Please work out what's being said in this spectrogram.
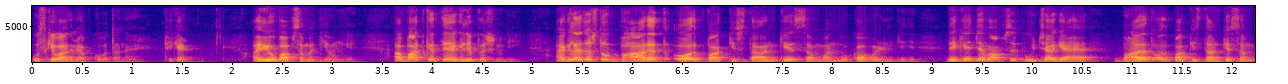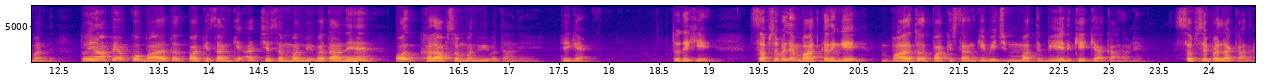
उसके बारे में आपको बताना है, ठीक है? आई होप आप समझ गए होंगे। अब बात करते हैं अगले प्रश्न की। अगला दोस्तों, भारत और पाकिस्तान के संबंधों का वर्णन कीजिए। देखिए, जब आपसे पूछा गया है, भारत और पाकिस्तान के संबंध तो यहाँ पे आपको भारत और पाकिस्तान के अच्छे संबंध भी बताने हैं और ख़राब संबंध भी बताने हैं, ठीक है? तो देखिए, सबसे पहले हम बात करेंगे भारत और पाकिस्तान के बीच मतभेद के क्या कारण हैं। सबसे पहला कारण,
